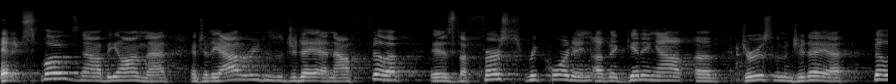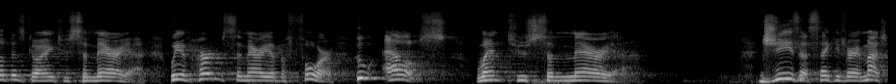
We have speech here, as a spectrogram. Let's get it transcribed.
It explodes now beyond that into the outer regions of Judea, and now Philip is the first recording of it getting out of Jerusalem and Judea. Philip is going to Samaria. We have heard of Samaria before. Who else went to Samaria? Jesus, thank you very much.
